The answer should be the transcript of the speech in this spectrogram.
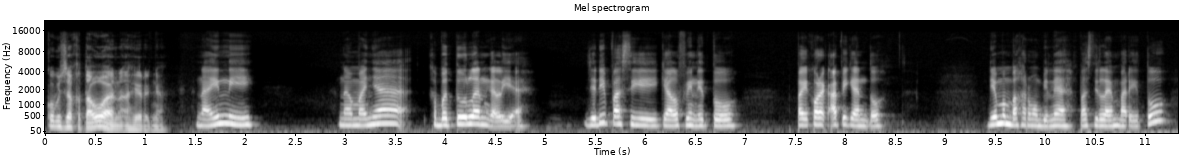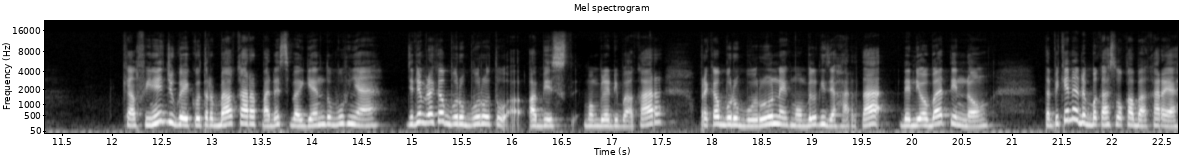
Kok bisa ketahuan akhirnya? Nah ini namanya kebetulan kali ya. Jadi pas si Kelvin itu pakai korek api kan tuh, dia membakar mobilnya. Pas dilempar itu, Kelvinnya juga ikut terbakar pada sebagian tubuhnya. Jadi mereka buru-buru tuh abis mobilnya dibakar, mereka buru-buru naik mobil ke Jakarta dan diobatin dong. Tapi kan ada bekas luka bakar ya.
